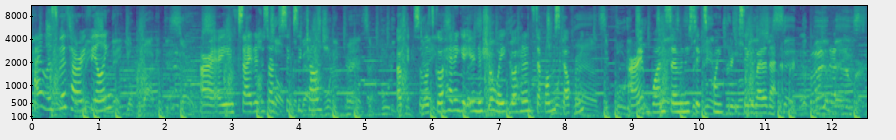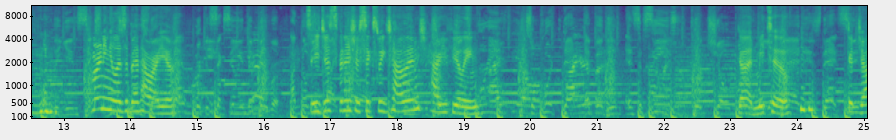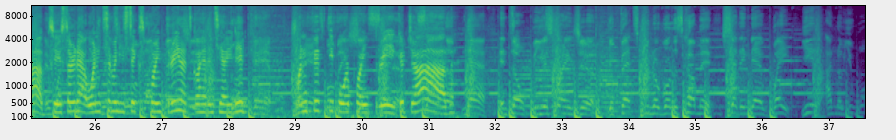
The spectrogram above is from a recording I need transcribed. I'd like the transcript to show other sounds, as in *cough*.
Hi Elizabeth, how are you feeling? Alright, are you excited to start the six week challenge? Okay, so let's go ahead and get your initial weight. Go ahead and step on the scale for me. Alright, 176.3. Say goodbye to that number. Good morning, Elizabeth. How are you? So you just finished your six-week challenge. How are you feeling? Good. Me too. *laughs* Good job. So you started at 176.3. Let's go ahead and see how you did. 154.3. Good job. And don't be a stranger. Your vet's funeral is coming. Shedding that weight. Yeah, I know you.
